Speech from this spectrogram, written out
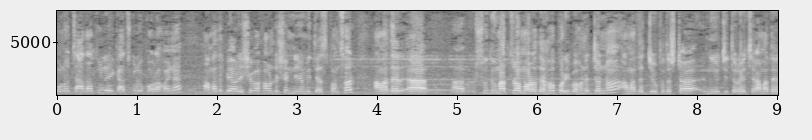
কোনো চাঁদা তুলে এই কাজগুলো করা হয় না। আমাদের বেয়ারি সেবা ফাউন্ডেশন নিয়মিত স্পন্সর আমাদের শুধুমাত্র মরদেহ পরিবহনের জন্য আমাদের যে উপদেষ্টা নিয়োজিত রয়েছেন, আমাদের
